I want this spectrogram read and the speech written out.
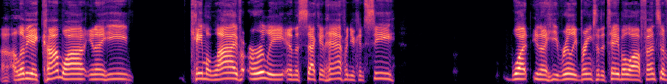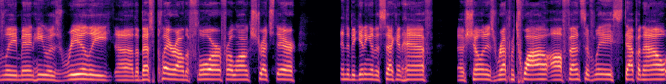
uh, Olivier Nkamhoua, you know, he came alive early in the second half, and you can see what you know he really brings to the table offensively. Man, he was really uh, the best player on the floor for a long stretch there in the beginning of the second half, uh, showing his repertoire offensively, stepping out.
